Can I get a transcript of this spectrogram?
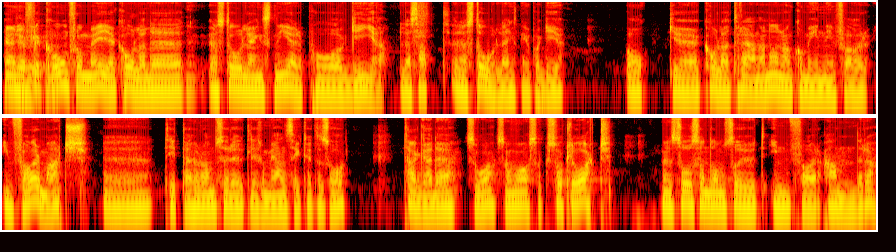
En reflektion från mig. Jag kollade, jag stod längst ner på G. Eller satt, eller stod längst ner på G. Och eh, kollade tränarna när de kom in inför, inför match. Eh, titta hur de ser ut liksom i ansiktet och så. Taggade så, som var så, såklart. Men så som de såg ut inför andra.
